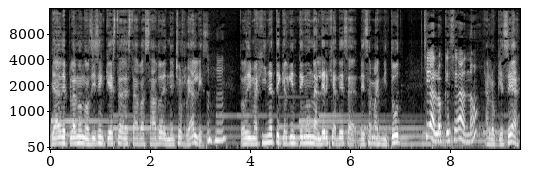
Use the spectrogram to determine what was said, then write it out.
ya de plano nos dicen que esta está basado en hechos reales. Ujú. Entonces imagínate que alguien tenga una alergia de esa, de esa magnitud, Sí, a lo que sea, ¿no? a lo que sea.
